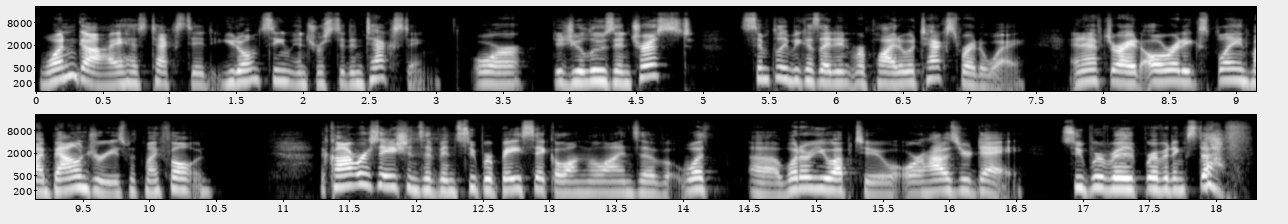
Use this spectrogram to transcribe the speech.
One guy has texted, You don't seem interested in texting, or Did you lose interest? Simply because I didn't reply to a text right away, and after I had already explained my boundaries with my phone. The conversations have been super basic along the lines of what uh, what are you up to or how's your day? Super ri- riveting stuff.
